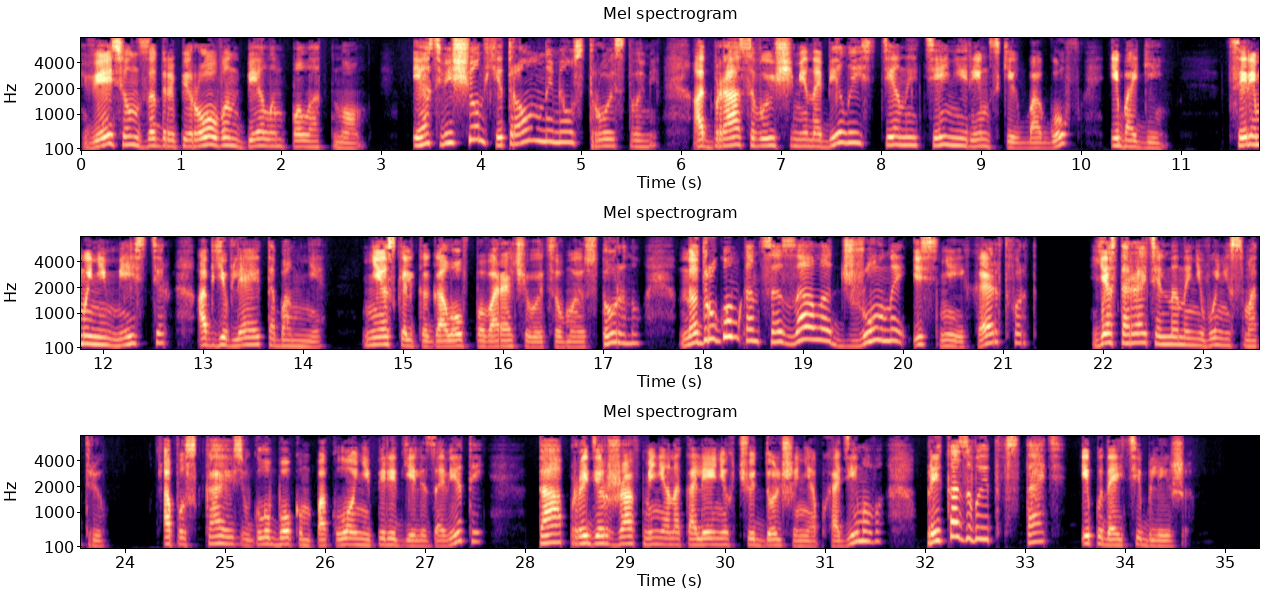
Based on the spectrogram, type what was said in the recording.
Весь он задрапирован белым полотном и освещен хитроумными устройствами, отбрасывающими на белые стены тени римских богов и богинь. Церемонимейстер объявляет обо мне. Несколько голов поворачиваются в мою сторону. На другом конце зала Джуна и с ней Хертфорд. Я старательно на него не смотрю. Опускаюсь в глубоком поклоне перед Елизаветой — Та, продержав меня на коленях чуть дольше необходимого, приказывает встать и подойти ближе.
